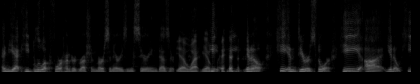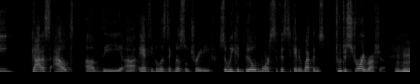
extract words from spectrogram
and yet he blew up 400 Russian mercenaries in the Syrian desert. Yeah, what? Yeah, he, he, you know, he and Deir ez-Zor, he, uh, you know, he got us out of the uh, anti-ballistic missile treaty so we could build more sophisticated weapons to destroy Russia. Mm-hmm.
